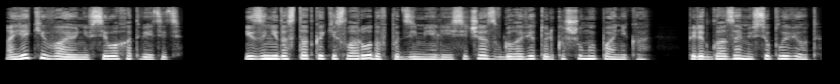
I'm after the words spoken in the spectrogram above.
а я киваю, не в силах ответить. Из-за недостатка кислорода в подземелье сейчас в голове только шум и паника. Перед глазами все плывет.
